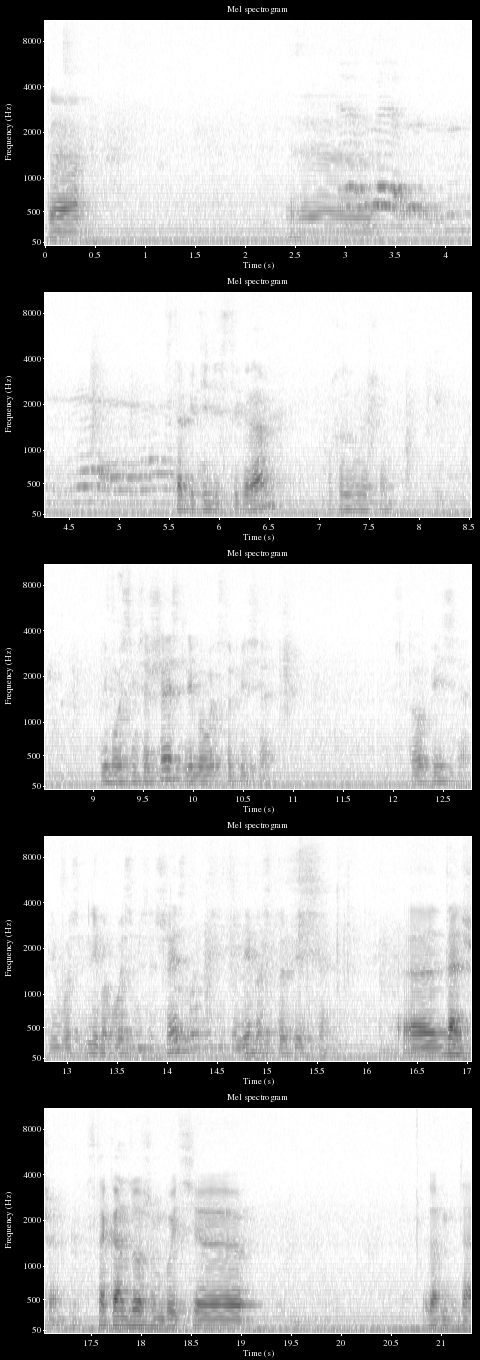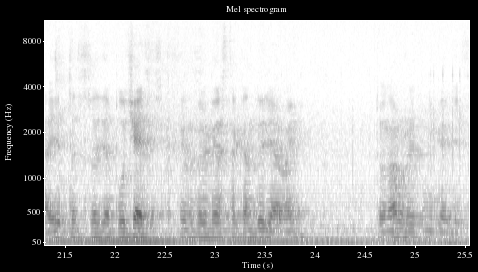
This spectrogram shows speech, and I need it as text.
100 э, 150 грамм по либо 86, либо 150. 150, либо 86, либо 150. Э, дальше. Стакан должен быть, э, да, это получается, например, стакан дырявый, то нам уже это не годится.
